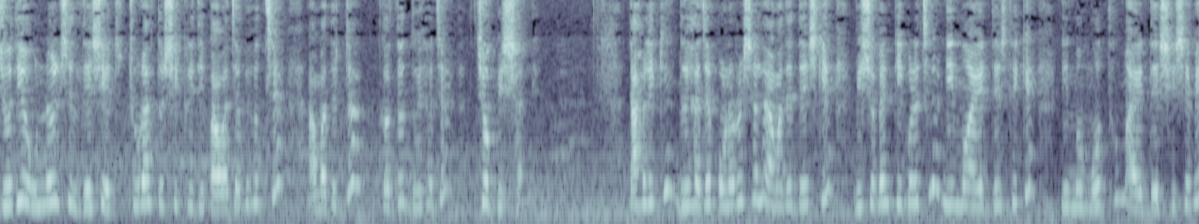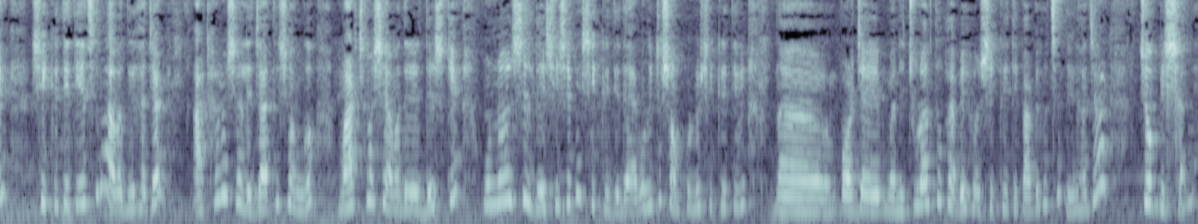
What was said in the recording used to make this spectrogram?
যদিও উন্নয়নশীল দেশের চূড়ান্ত স্বীকৃতি পাওয়া যাবে হচ্ছে আমাদেরটা গত দুই হাজার চব্বিশ সালে। তাহলে কি দুই হাজার পনেরো সালে আমাদের দেশকে বিশ্বব্যাংক কি করেছিল? নিম্ন আয়ের দেশ থেকে নিম্ন মধ্যম আয়ের দেশ হিসেবে স্বীকৃতি দিয়েছিল। আবার দুই হাজার আঠারো সালে জাতিসংঘ মার্চ মাসে আমাদের দেশকে উন্নয়নশীল দেশ হিসেবে স্বীকৃতি দেয় এবং এটা সম্পূর্ণ স্বীকৃতি পর্যায়ে মানে চূড়ান্তভাবে স্বীকৃতি পাবে হচ্ছে দুই সালে।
